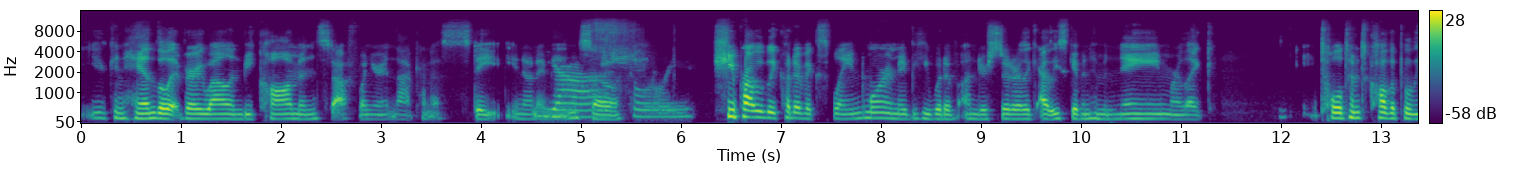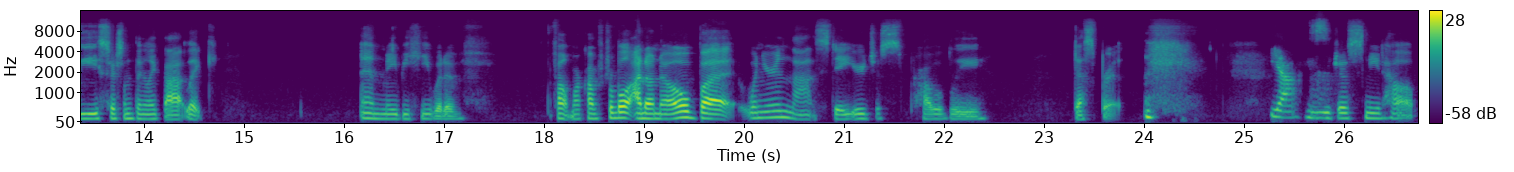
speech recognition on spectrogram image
you can handle it very well and be calm and stuff when you're in that kind of state. You know what I mean? Yeah, So totally. she probably could have explained more and maybe he would have understood or like at least given him a name or like told him to call the police or something like that like and maybe he would have felt more comfortable i don't know but when you're in that state you're just probably desperate Yeah. you just need help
